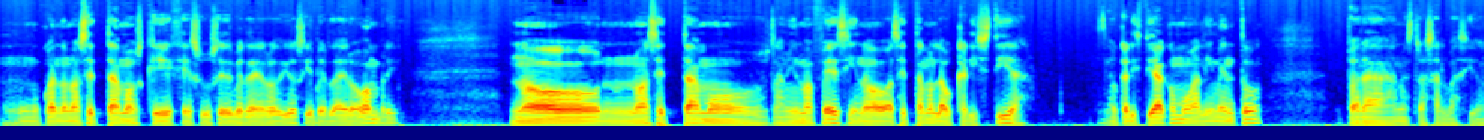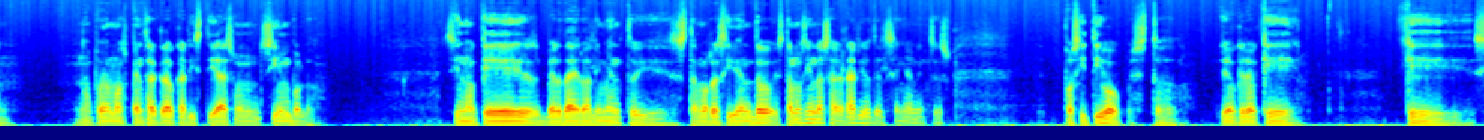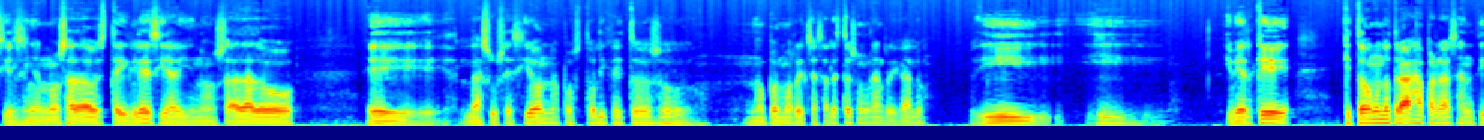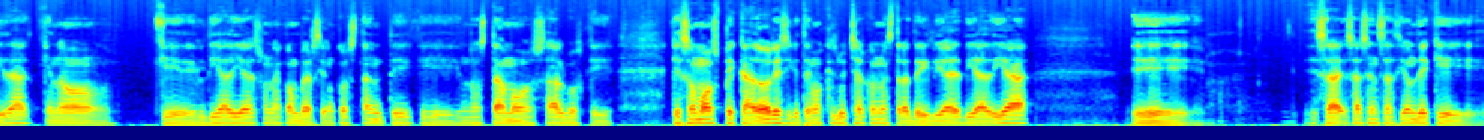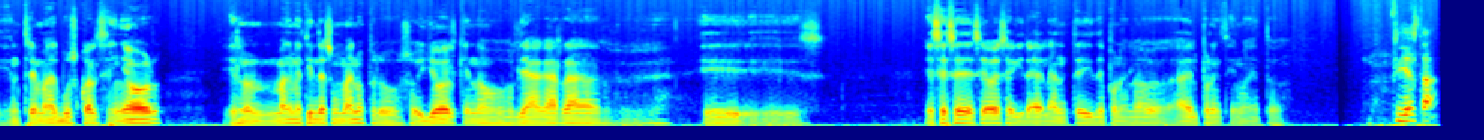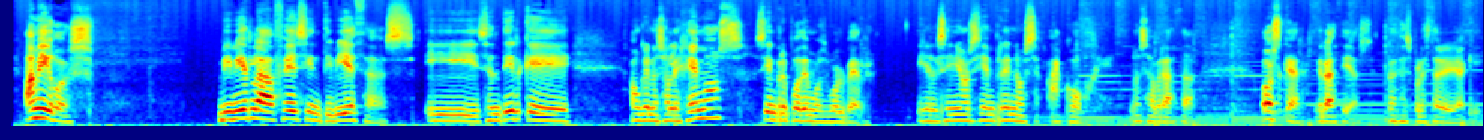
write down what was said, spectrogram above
mm, cuando no aceptamos que Jesús es verdadero Dios y es verdadero hombre. No, no aceptamos la misma fe, sino aceptamos la Eucaristía. La Eucaristía como alimento para nuestra salvación. No podemos pensar que la Eucaristía es un símbolo, sino que es verdadero alimento y estamos recibiendo, estamos siendo sagrarios del Señor, entonces positivo pues todo. Yo creo que, que si el Señor nos ha dado esta iglesia y nos ha dado eh, la sucesión apostólica y todo eso, no podemos rechazarlo, esto es un gran regalo. Y, y, y ver que, que todo el mundo trabaja para la santidad, que no, que el día a día es una conversión constante, que no estamos salvos, que, que somos pecadores y que tenemos que luchar con nuestras debilidades día a día. Eh, esa, esa, sensación de que entre más busco al Señor, el más me tiende a su mano, pero soy yo el que no le agarra. Eh, es, es ese deseo de seguir adelante y de ponerlo a Él por encima de todo. Ya está. Amigos, vivir la fe sin tibiezas y sentir que, aunque nos alejemos, siempre podemos volver. Y el Señor siempre nos acoge, nos abraza. Óscar, gracias. Gracias por estar hoy aquí.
